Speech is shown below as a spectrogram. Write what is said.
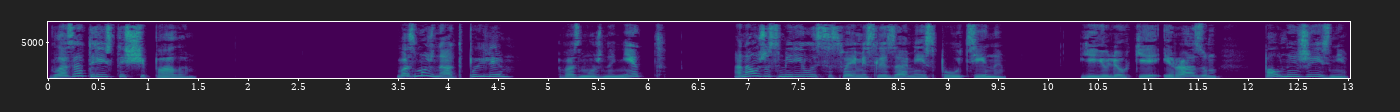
Глаза Триста щипало. Возможно, от пыли, возможно, нет. Она уже смирилась со своими слезами из паутины. Ее легкие и разум полны жизни.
